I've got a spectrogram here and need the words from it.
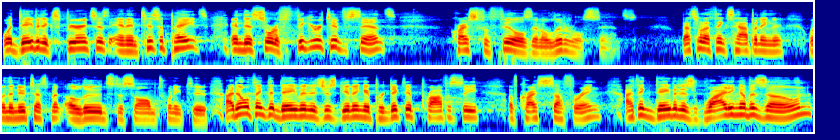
What David experiences and anticipates in this sort of figurative sense, Christ fulfills in a literal sense. That's what I think is happening when the New Testament alludes to Psalm 22. I don't think that David is just giving a predictive prophecy of Christ's suffering. I think David is writing of his own,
